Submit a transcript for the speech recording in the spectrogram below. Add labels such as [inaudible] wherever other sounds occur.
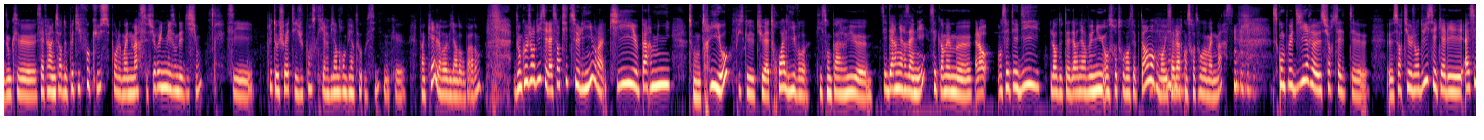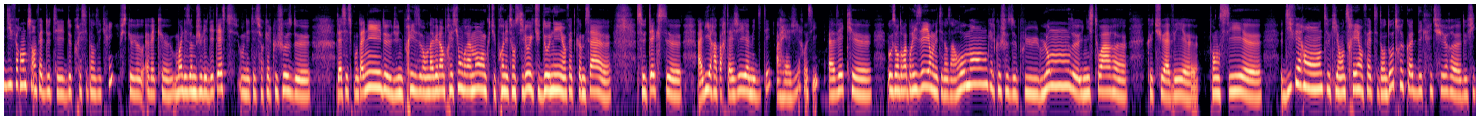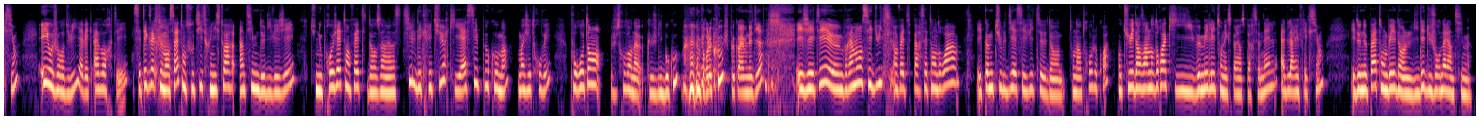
Donc euh, ça fait une sorte de petit focus pour le mois de mars sur une maison d'édition. C'est plutôt chouette et je pense qu'ils reviendront bientôt aussi. Donc, euh, enfin qu'elles reviendront, pardon. Donc aujourd'hui, c'est la sortie de ce livre qui, euh, parmi ton trio, puisque tu as trois livres qui sont parus euh, ces dernières années, c'est quand même. alors, on s'était dit lors de ta dernière venue, on se retrouve en septembre. Bon, il s'avère [laughs] qu'on se retrouve au mois de mars. Ce qu'on peut dire euh, sur cette euh, euh, sortie aujourd'hui, c'est qu'elle est assez différente en fait de tes deux précédents écrits, puisque avec moi les hommes je les déteste, on était sur quelque chose de d'assez spontané, d'une prise, on avait l'impression vraiment que tu prenais ton stylo et que tu donnais en fait comme ça ce texte à lire, à partager, à méditer, à réagir aussi. Avec aux endroits brisés, on était dans un roman, quelque chose de plus long, une histoire que tu avais pensées euh, différentes qui entraient en fait dans d'autres codes d'écriture euh, de fiction. Et aujourd'hui, avec Avorté, c'est exactement ça, ton sous-titre Une histoire intime de l'IVG. Tu nous projettes en fait dans un style d'écriture qui est assez peu commun, moi j'ai trouvé. Pour autant, je trouve a, que je lis beaucoup, [laughs] pour le coup, je peux quand même le dire. Et j'ai été euh, vraiment séduite en fait par cet endroit. Et comme tu le dis assez vite dans ton intro, je crois, où tu es dans un endroit qui veut mêler ton expérience personnelle à de la réflexion et de ne pas tomber dans l'idée du journal intime.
